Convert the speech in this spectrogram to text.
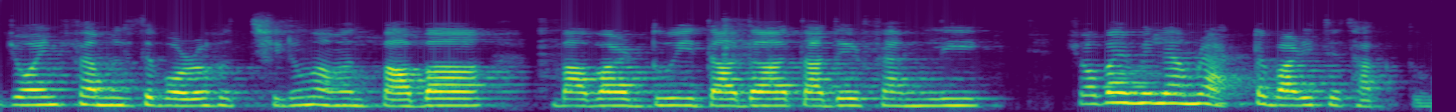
জয়েন্ট ফ্যামিলিতে বড় হচ্ছিলাম। আমার বাবা বাবার দুই দাদা তাদের ফ্যামিলি সবাই মিলে আমরা একটা বাড়িতে থাকতুম।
